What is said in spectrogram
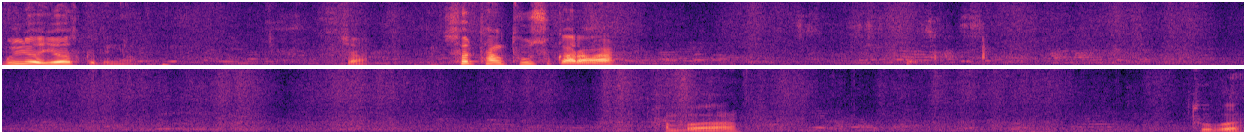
물려 여었거든요. 자, 설탕 두 숟가락. 한 번, 두 번,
